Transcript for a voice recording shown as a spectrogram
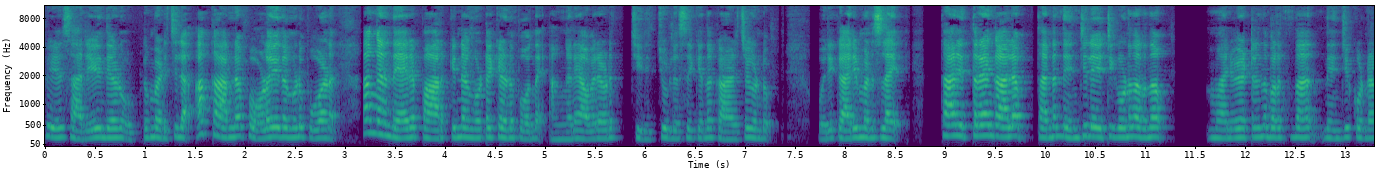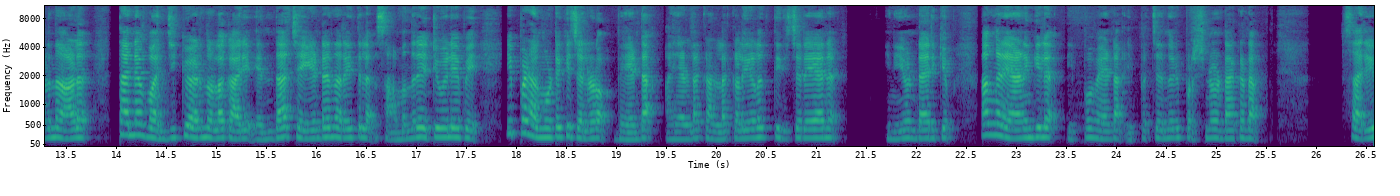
പിന്നെ സരയും എന്താണ് ഒട്ടും പഠിച്ചില്ല. ആ കാറിനെ ഫോളോ ചെയ്ത് അങ്ങോട്ട് പോവാണ്. അങ്ങനെ നേരെ പാർക്കിന്റെ അങ്ങോട്ടേക്കാണ് പോകുന്നത് അങ്ങനെ അവരവിടെ ചിരിച്ചുല്ലസിക്കുന്ന കാഴ്ച കണ്ടു. ഒരു കാര്യം മനസ്സിലായി. താൻ ഇത്രയും കാലം തന്നെ നെഞ്ചിലേറ്റിക്കൊണ്ട് നടന്ന മനുവേട്ടൻ എന്ന് പറഞ്ഞ താൻ നെഞ്ചിൽ കൊണ്ടുവരുന്ന ആൾ തന്നെ വഞ്ചിക്കുമായിരുന്നുള്ള കാര്യം. എന്താ ചെയ്യേണ്ടതെന്ന് അറിയത്തില്ല. സമനില ഏറ്റുപോലെ പോയി. ഇപ്പോഴങ്ങോട്ടേക്ക് ചെല്ലണോ. വേണ്ട. അയാളുടെ കള്ളക്കളികൾ തിരിച്ചറിയാൻ ഇനിയും ഉണ്ടായിരിക്കും അങ്ങനെയാണെങ്കിൽ ഇപ്പൊ വേണ്ട. ഇപ്പൊ ചെന്നൊരു പ്രശ്നം ഉണ്ടാക്കണ്ട. സരി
